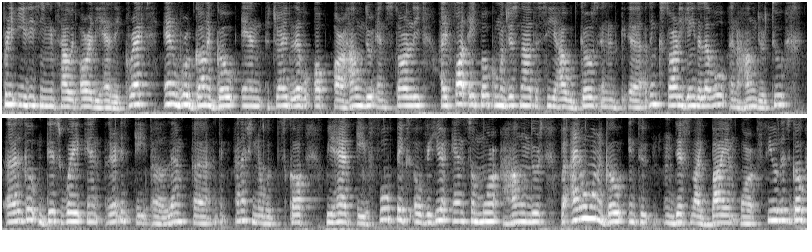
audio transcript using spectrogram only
pretty easy seeing as how it already has a crack. And we're gonna go and try to level up our Houndour and Starly. I fought a Pokemon just now to see how it goes. And uh, I think Starly gained a level and Houndour too. Uh, let's go this way. And there is a uh, lamp uh, I, think, I don't actually know what it's called we have a full picks over here and some more Houndours but I don't want to go into this like biome or field let's go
